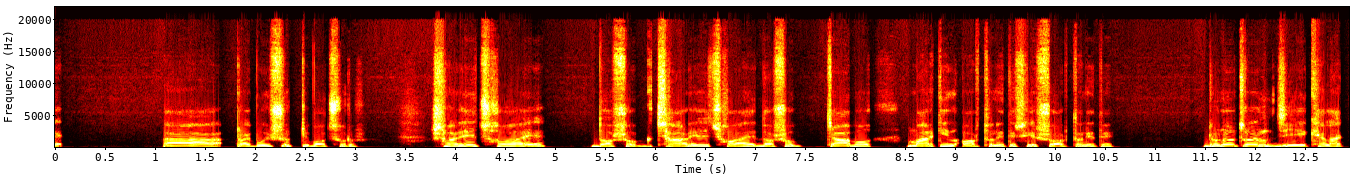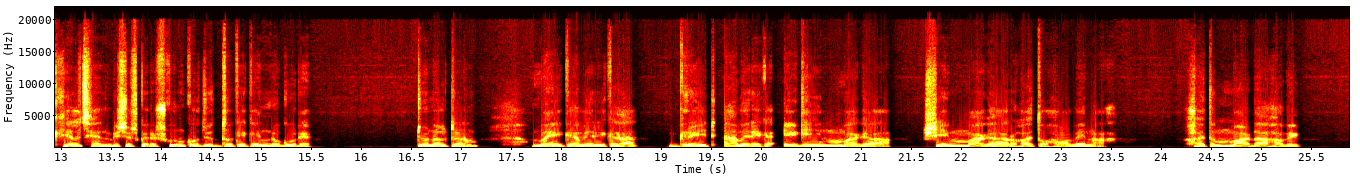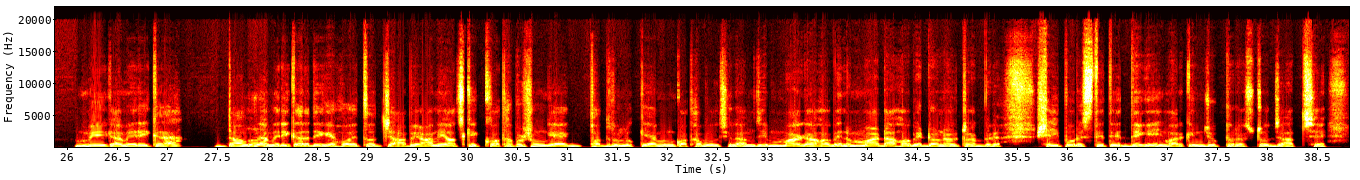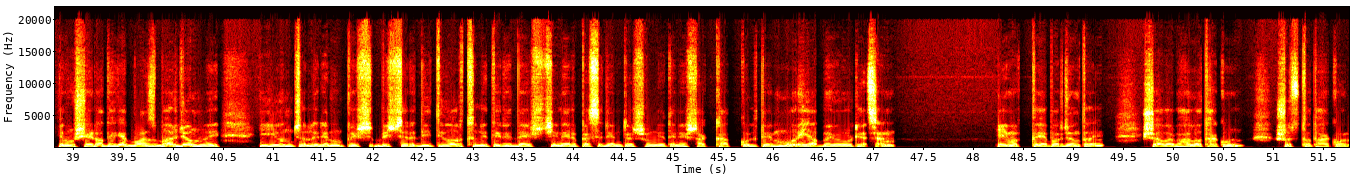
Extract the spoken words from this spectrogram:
প্রায় পঁয়ষট্টি বছর, সাড়ে ছয় দশক, সাড়ে ছয় দশক যাবৎ মার্কিন অর্থনীতি, শীর্ষ অর্থনীতি। ডোনাল্ড ট্রাম্প যে খেলা খেলছেন, বিশেষ করে শুল্ক যুদ্ধকে কেন্দ্র করে। Donald Trump make America great America again MAGA. সেই মাগার হয়তো হবে না, হয়তো মাডা হবে। মেক আমেরিকা ডাউন আমেরিকার দিকে হয়তো যাবে। আমি আজকে কথা প্রসঙ্গে এক ভদ্রলোককে এমন কথা বলছিলাম যে, মাগা হবে না, মাডা হবে ডোনাল্ড ট্রাম্পের। সেই পরিস্থিতির দিকেই মার্কিন যুক্তরাষ্ট্র যাচ্ছে এবং সেটা থেকে বাঁচবার জন্য এই অঞ্চলের এবং বিশ্বের দ্বিতীয় অর্থনীতির দেশ চীনের প্রেসিডেন্টের সঙ্গে তিনি সাক্ষাৎ করতে মরিয়া হয়ে উঠেছেন। এই মুহূর্তে এ পর্যন্তই। সবাই ভালো থাকুন, সুস্থ থাকুন।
